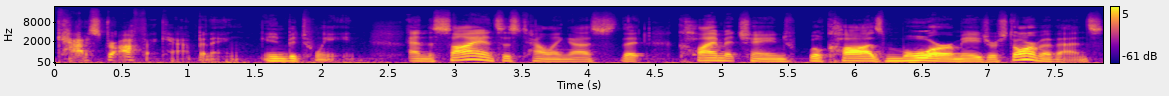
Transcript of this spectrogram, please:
catastrophic happening in between? And the science is telling us that climate change will cause more major storm events.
